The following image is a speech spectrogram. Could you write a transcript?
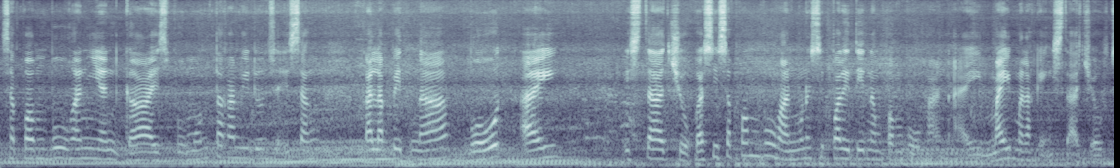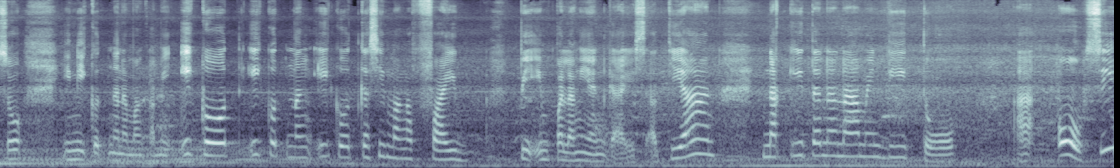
Sa pambuhan yan, guys. Pumunta kami doon sa isang kalapit na boat ay statue kasi sa Pambuhan, municipality ng Pambuhan ay may malaking statue. So, inikot na naman kami. Ikot, ikot ng ikot kasi mga 5 PM pa lang yan guys. At yan, nakita na namin dito. Uh, oh, see?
